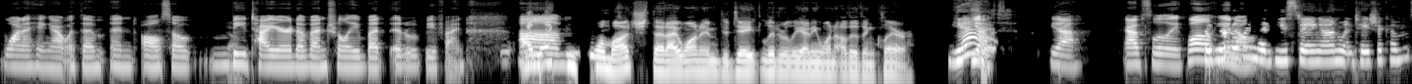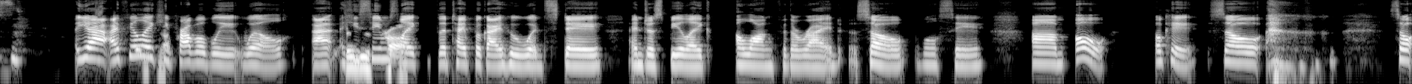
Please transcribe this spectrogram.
want to hang out with him and also be tired eventually, but it would be fine. I like Um, him so much that I want him to date literally anyone other than Clare. yeah, Yes. Yeah. Absolutely. Well, we're you know, that he's staying on when Tayshia comes. yeah, I feel like Yeah. he probably will. Uh, he seems crossed. like the type of guy who would stay and just be like along for the ride. So we'll see. Um. Oh. Okay. So. so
